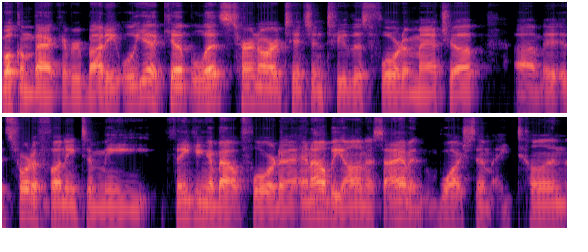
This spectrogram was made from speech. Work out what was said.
Welcome back, everybody. Well, yeah, Kipp, let's turn our attention to this Florida matchup. Um, it, it's sort of funny to me thinking about Florida, and I'll be honest, I haven't watched them a ton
